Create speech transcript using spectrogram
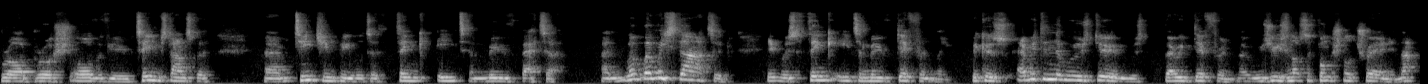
broad brush overview. Team stands for um, teaching people to think, eat, and move better. And when, when, we started, it was think, eat, and move differently because everything that we was doing was very different. We was using lots of functional training. That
